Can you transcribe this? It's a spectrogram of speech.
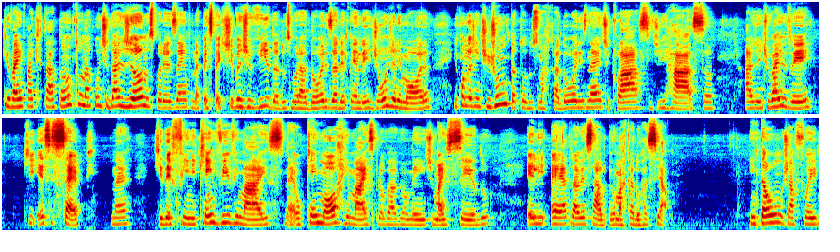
que vai impactar tanto na quantidade de anos, por exemplo, né, perspectivas de vida dos moradores, a depender de onde ele mora. E quando a gente junta todos os marcadores né, de classe, de raça, a gente vai ver que esse CEP, né, que define quem vive mais, né, ou quem morre mais provavelmente mais cedo, ele é atravessado pelo marcador racial. Então já foi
